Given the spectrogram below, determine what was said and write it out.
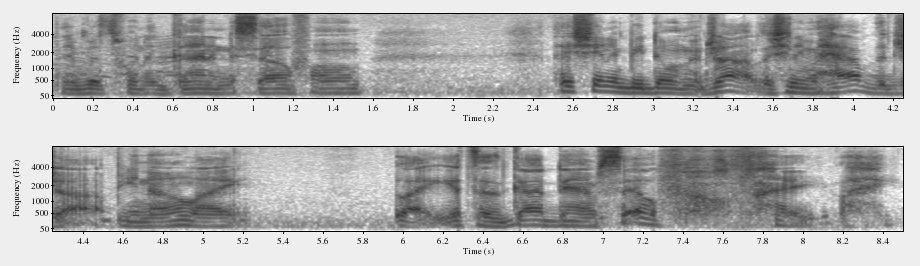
the difference between a gun and a cell phone, they shouldn't be doing the job. They shouldn't even have the job, you know? Like, like it's a goddamn cell phone. like, like.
